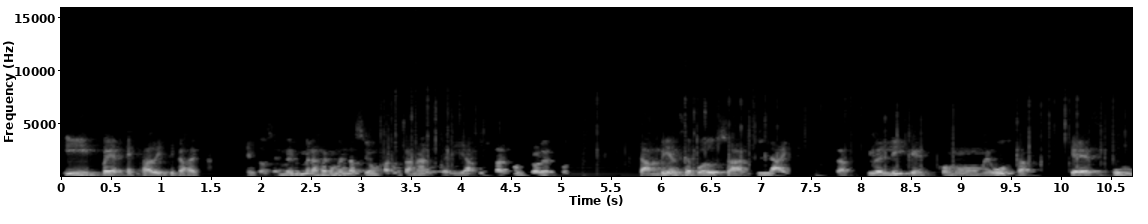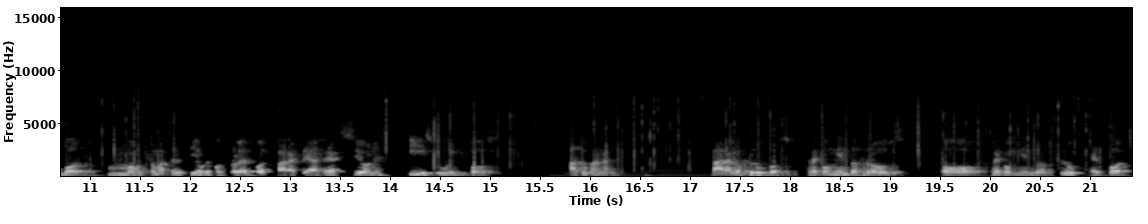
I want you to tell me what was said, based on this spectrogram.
y ver estadísticas del canal. Entonces, mi primera recomendación para un canal sería usar Controller Bot. También se puede usar Like, o sea, como me gusta, que es un bot mucho más sencillo que Controller Bot para crear reacciones y subir posts a tu canal. Para los grupos, recomiendo Rose o recomiendo Group Bot.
